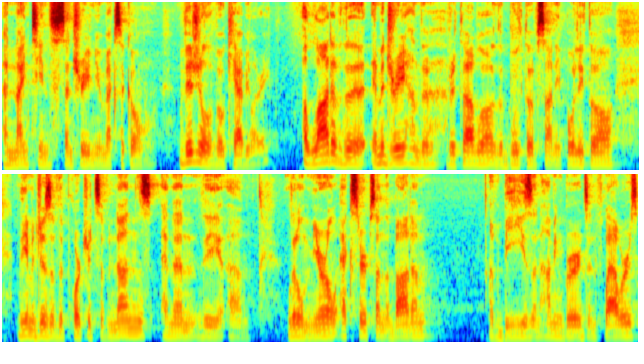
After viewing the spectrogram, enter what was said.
a 19th century New Mexico visual vocabulary. A lot of the imagery on the retablo, the bulto of San Hipólito, the images of the portraits of nuns, and then the um, little mural excerpts on the bottom of bees and hummingbirds and flowers.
